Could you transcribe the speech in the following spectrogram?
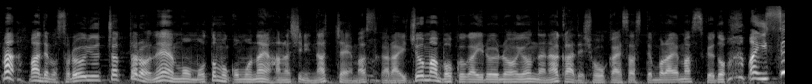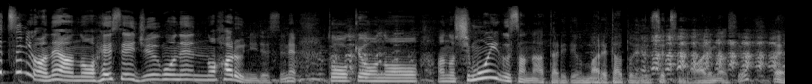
まあ、まあでもそれを言っちゃったらね、もう元も子もない話になっちゃいますから、一応まあ僕がいろいろ読んだ中で紹介させてもらいますけど、まあ一説にはね、あの、平成15年の春にですね、東京の、あの、下井草のあたりで生まれたという説もありますよ。え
